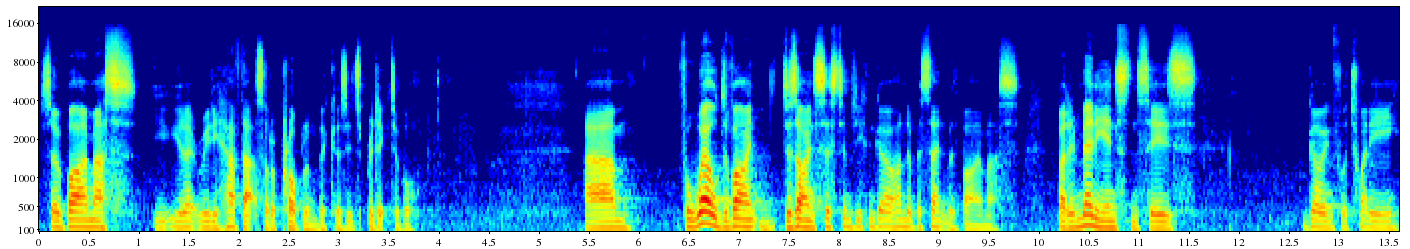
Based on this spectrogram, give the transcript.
So biomass, you, you don't really have that sort of problem because it's predictable. Um, for well-designed systems, you can go 100% with biomass. But in many instances, going for 20,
